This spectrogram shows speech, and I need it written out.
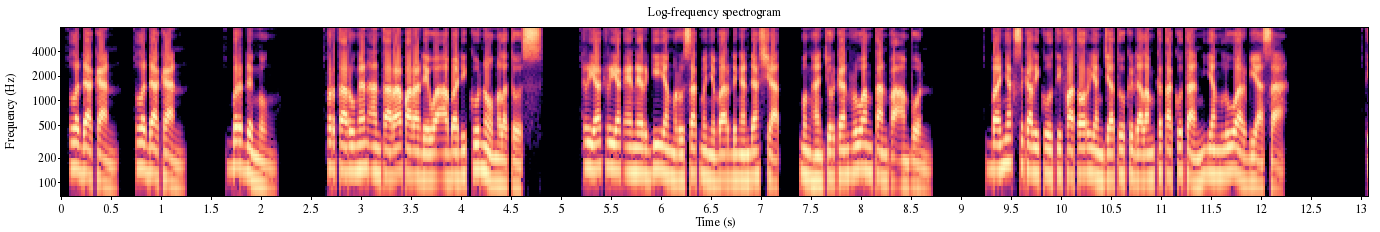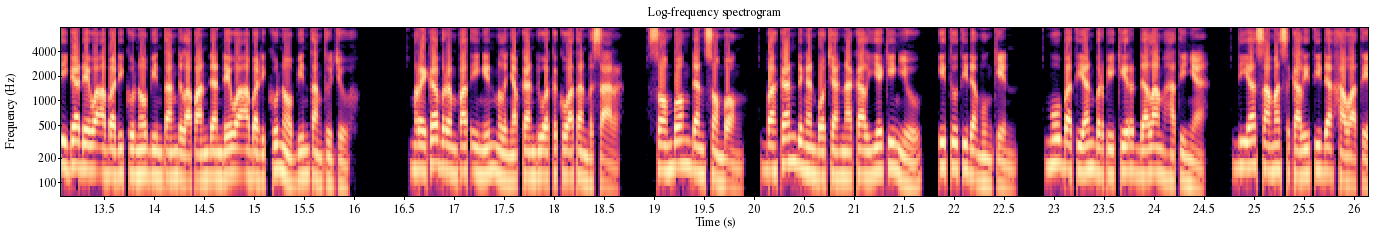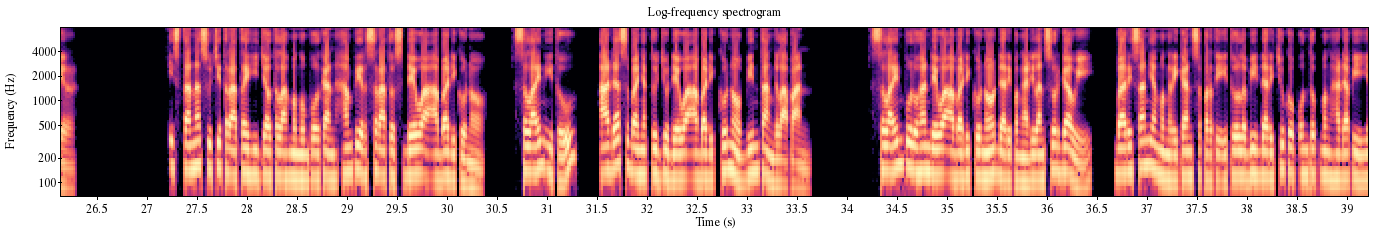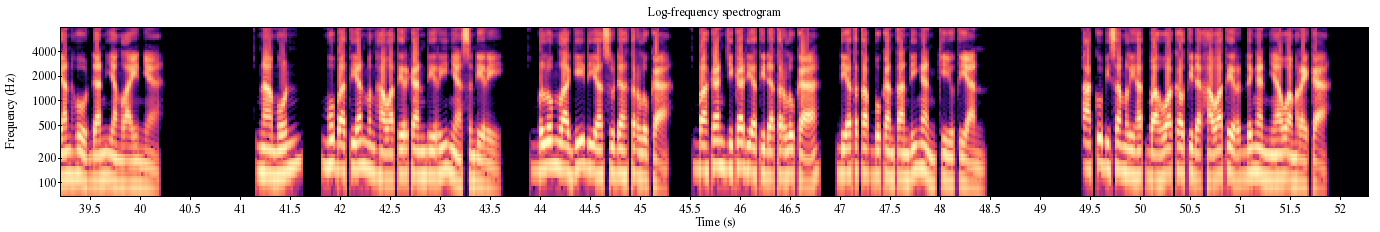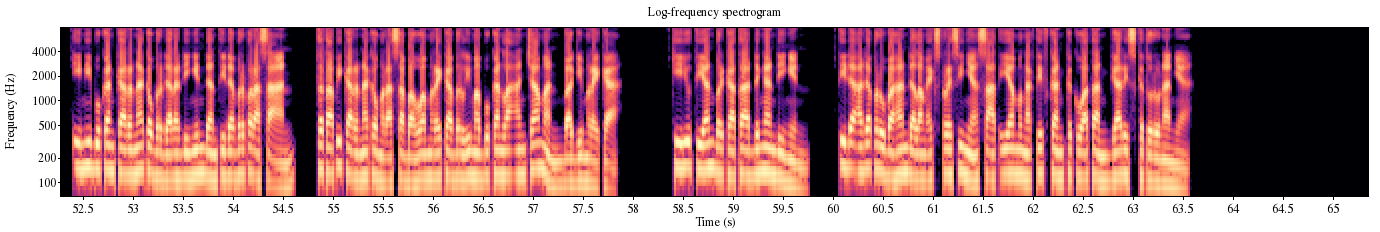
Ledakan, ledakan. Berdengung. Pertarungan antara para dewa abadi kuno meletus. Riak-riak energi yang merusak menyebar dengan dahsyat, menghancurkan ruang tanpa ampun. Banyak sekali kultivator yang jatuh ke dalam ketakutan yang luar biasa. Tiga Dewa Abadi Kuno Bintang Delapan dan Dewa Abadi Kuno Bintang Tujuh. Mereka berempat ingin melenyapkan dua kekuatan besar. Sombong dan sombong. Bahkan dengan bocah nakal Ye Qingyu, itu tidak mungkin. Mu Batian berpikir dalam hatinya. Dia sama sekali tidak khawatir. Istana Suci Teratai Hijau telah mengumpulkan hampir seratus Dewa Abadi Kuno. Selain itu, ada sebanyak tujuh Dewa Abadi Kuno Bintang Delapan. Selain puluhan dewa abadi kuno dari pengadilan surgawi, barisan yang mengerikan seperti itu lebih dari cukup untuk menghadapi Yanhu dan yang lainnya. Namun, Mubatian mengkhawatirkan dirinya sendiri. Belum lagi dia sudah terluka. Bahkan jika dia tidak terluka, dia tetap bukan tandingan Qiyutian. Aku bisa melihat bahwa kau tidak khawatir dengan nyawa mereka. Ini bukan karena kau berdarah dingin dan tidak berperasaan, tetapi karena kau merasa bahwa mereka berlima bukanlah ancaman bagi mereka. Qiyutian berkata dengan dingin. Tidak ada perubahan dalam ekspresinya saat ia mengaktifkan kekuatan garis keturunannya.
